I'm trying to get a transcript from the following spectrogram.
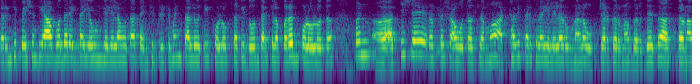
कारण की पेशंट या अगोदर एकदा येऊन गेलेला होता. त्यांची ट्रीटमेंट चालू होती. फॉलोअपसाठी दोन तारखेला परत बोलवलं होतं. पण अतिशय रक्तस्राव होत असल्यामुळे अठ्ठावीस तारखेला गेलेल्या रुग्णाला उपचार करणं गरजेचं असताना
